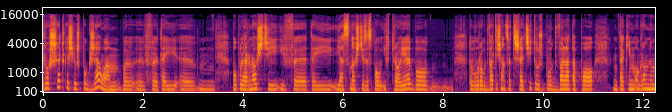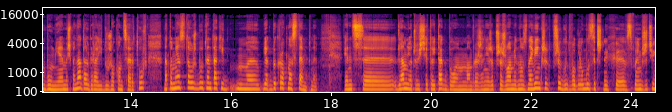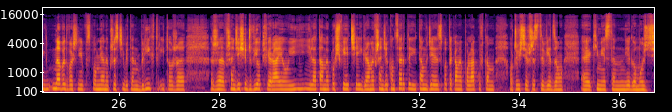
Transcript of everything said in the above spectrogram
troszeczkę się już pogrzałam bo w tej e, mm, popularności i w tej jasności zespołu Ich Troje, bo to był rok 2003, to już było dwa lata po takim ogromnym boomie. Myśmy nadal grali dużo koncertów, natomiast to już był ten taki mm, jakby krok następny. Więc e, dla mnie oczywiście to i tak było, mam wrażenie, że przeżyłam jedną z największych przygód w ogóle muzycznych e, w swoim życiu. Nawet właśnie wspomniany przez ciebie ten blichtr i to, że, że wszędzie się drzwi otwierają i, i latamy po świecie i gramy wszędzie koncerty i tam, gdzie spotykamy Polaków, tam oczywiście wszyscy wiedzą, e, kim jest ten jegomość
